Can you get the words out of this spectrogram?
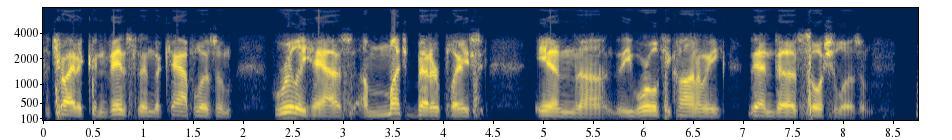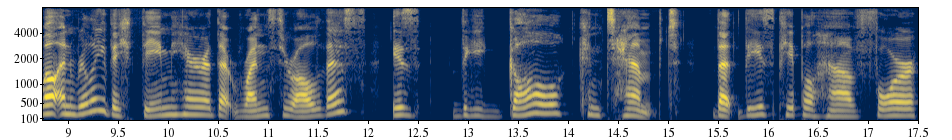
to try to convince them that capitalism really has a much better place in uh, the world's economy than does socialism. Well, and really the theme here that runs through all of this is the gall contempt that these people have for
